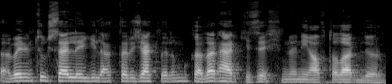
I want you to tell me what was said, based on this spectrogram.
Benim Turkcell ile ilgili aktaracaklarım bu kadar. Herkese şimdiden iyi haftalar diliyorum.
